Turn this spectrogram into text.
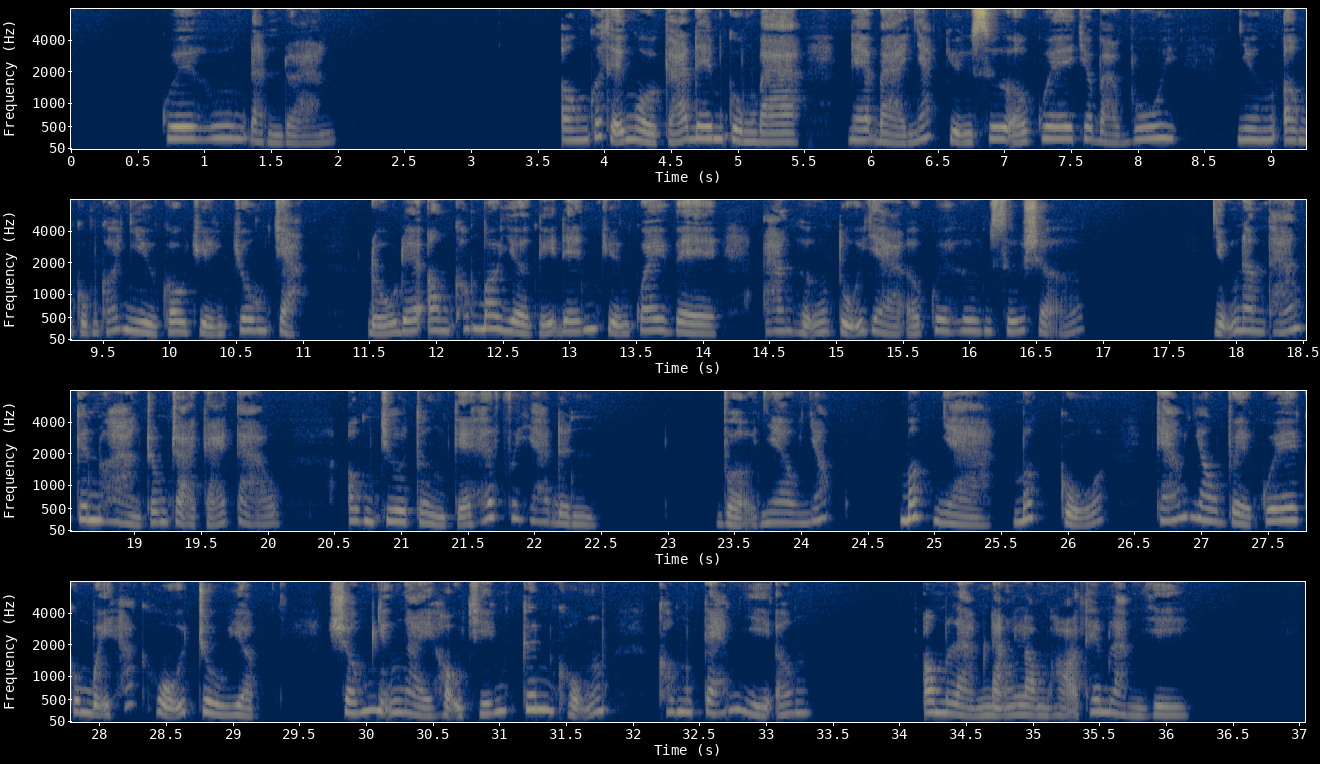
quê hương đành đoạn. Ông có thể ngồi cả đêm cùng bà, nghe bà nhắc chuyện xưa ở quê cho bà vui, nhưng ông cũng có nhiều câu chuyện chôn chặt, đủ để ông không bao giờ nghĩ đến chuyện quay về an hưởng tuổi già ở quê hương xứ sở. Những năm tháng kinh hoàng trong trại cải tạo, ông chưa từng kể hết với gia đình. Vợ nhau nhóc, mất nhà, mất của, kéo nhau về quê cũng bị hắt hủi trù dập, sống những ngày hậu chiến kinh khủng, không kém gì ông. Ông làm nặng lòng họ thêm làm gì?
